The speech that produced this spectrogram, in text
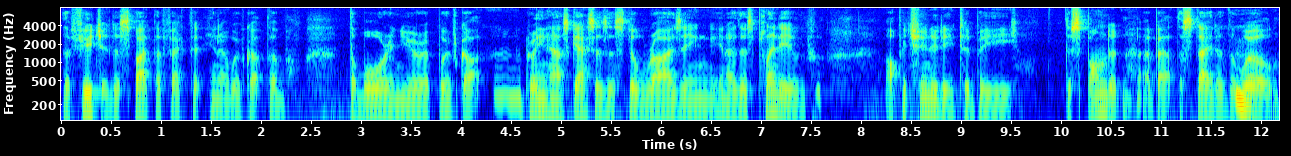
the future, despite the fact that you know we've got the the war in Europe. We've got greenhouse gases are still rising. You know, there's plenty of opportunity to be despondent about the state of the mm. world.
